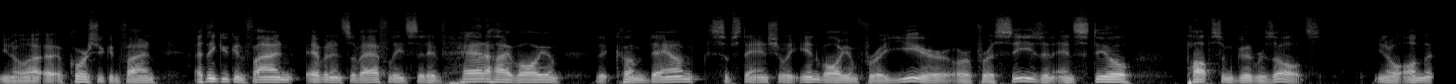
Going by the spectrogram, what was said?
You know, of course, you can find, I think you can find evidence of athletes that have had a high volume that come down substantially in volume for a year or for a season and still pop some good results. You know, on the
